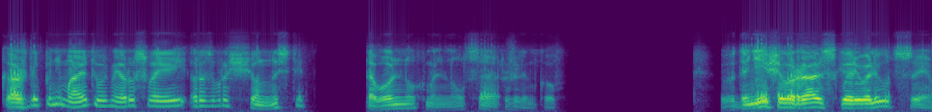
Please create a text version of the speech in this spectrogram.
Каждый понимает в меру своей развращенности. Довольно ухмыльнулся Желенков. В дни февральской революции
